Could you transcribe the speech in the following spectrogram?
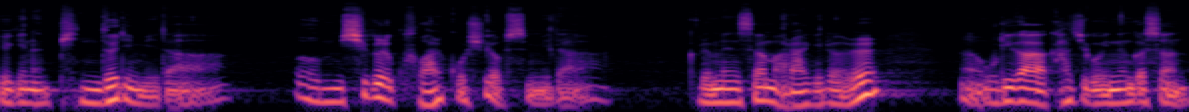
여기는 빈들입니다. 음식을 구할 곳이 없습니다. 그러면서 말하기를 어, 우리가 가지고 있는 것은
